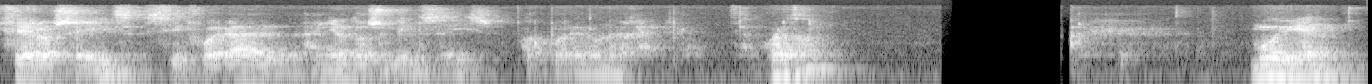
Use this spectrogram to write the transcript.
06 si fuera el año 2006, por poner un ejemplo, ¿de acuerdo? Muy bien.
